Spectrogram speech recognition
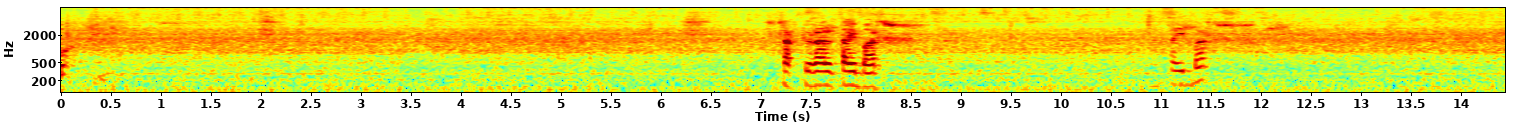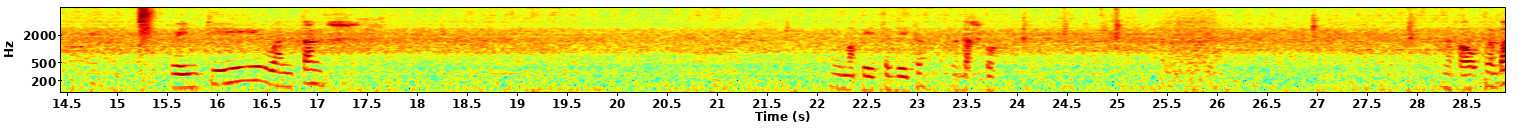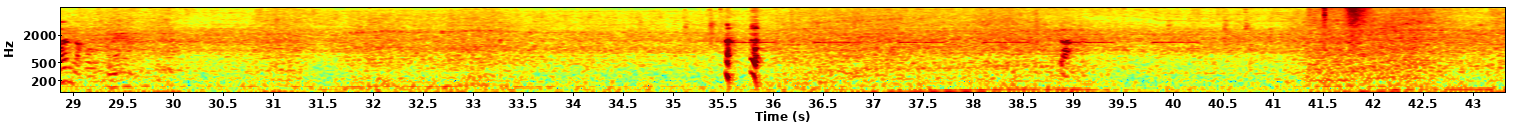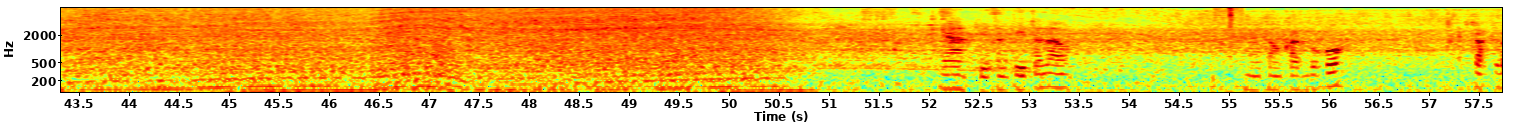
Structural tie bars. Tie bars. 21 tons. May makita dito. Labas ko. Nakauk na ba? Nakauk na yan.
